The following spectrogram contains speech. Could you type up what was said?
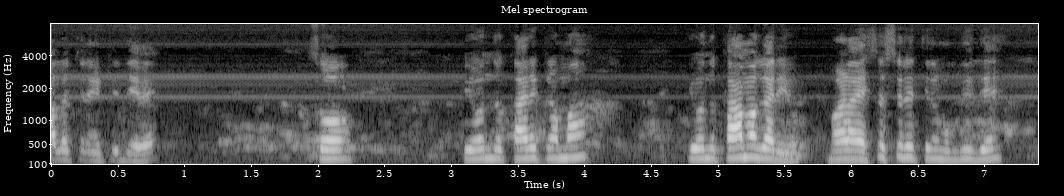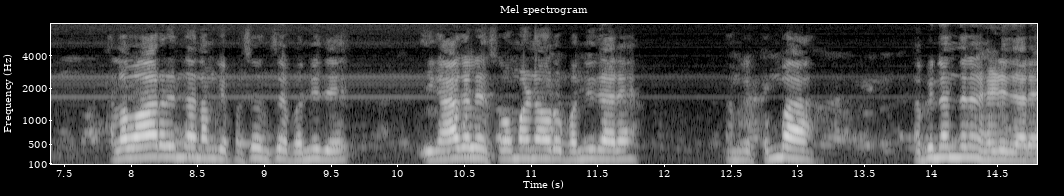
ಆಲೋಚನೆ ಇಟ್ಟಿದ್ದೇವೆ. ಸೊ ಈ ಒಂದು ಕಾರ್ಯಕ್ರಮ, ಈ ಒಂದು ಕಾಮಗಾರಿಯು ಭಾಳ ಯಶಸ್ವಿ ರೀತಿಯಲ್ಲಿ ಮುಗಿದಿದೆ. ಹಲವಾರರಿಂದ ನಮಗೆ ಪ್ರಶಂಸೆ ಬಂದಿದೆ. ಈಗಾಗಲೇ ಸೋಮಣ್ಣ ಅವರು ಬಂದಿದ್ದಾರೆ. ನಮಗೆ ತುಂಬ ಅಭಿನಂದನೆ ಹೇಳಿದ್ದಾರೆ.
